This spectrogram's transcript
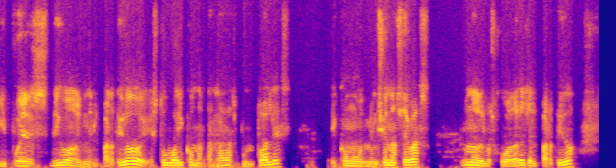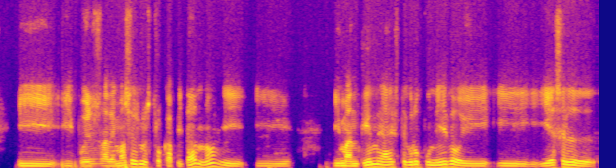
y pues digo, en el partido estuvo ahí con atajadas puntuales, y como menciona Sebas, uno de los jugadores del partido, y, pues además es nuestro capitán, ¿no? Y, mantiene a este grupo unido y, es el,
